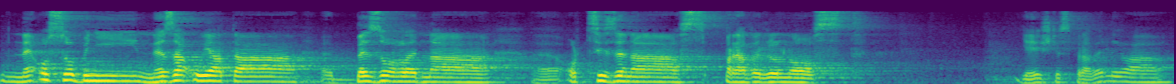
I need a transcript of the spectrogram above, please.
neosobní, nezaujatá, bezohledná, odcizená spravedlnost je ještě spravedlivá?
